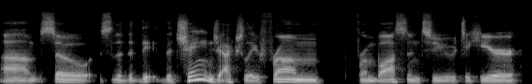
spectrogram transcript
Um, so so the, the the change actually from from Boston to to here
